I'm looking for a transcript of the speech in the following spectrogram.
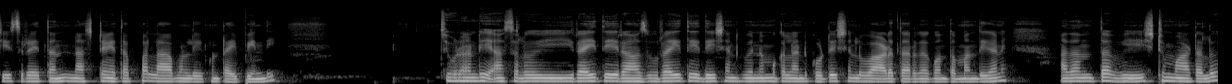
చేసురైతుంది. నష్టమే తప్ప లాభం లేకుండా అయిపోయింది. చూడండి అసలు ఈ రైతే రాజు రైతే దేశానికి వెన్నెముక లాంటి కొటేషన్లు వాడతారుగా కొంతమంది కానీ అదంతా వేస్ట్ మాటలు.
